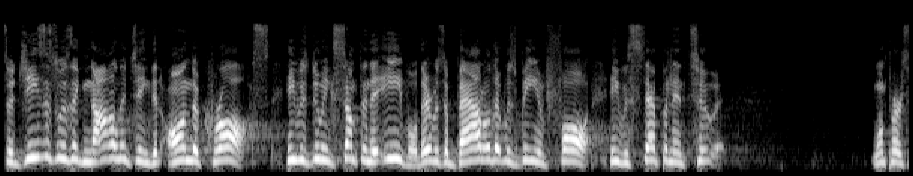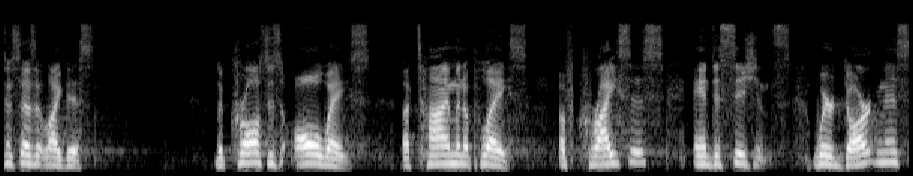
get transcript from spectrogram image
So Jesus was acknowledging that on the cross, he was doing something to evil. There was a battle that was being fought, he was stepping into it. One person says it like this The cross is always a time and a place of crisis and decisions where darkness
